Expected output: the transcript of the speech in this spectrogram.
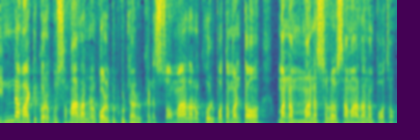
చిన్న వాటి కొరకు సమాధానం కోల్పెట్టుకుంటారు. కానీ సమాధానం కోల్పోతామంటాం మన మనసులో సమాధానం పోతాం.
